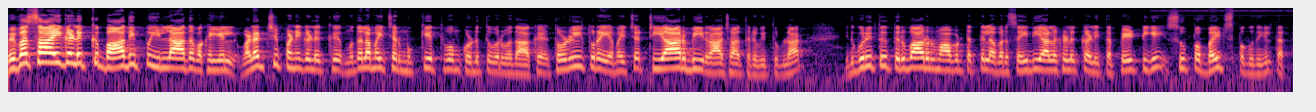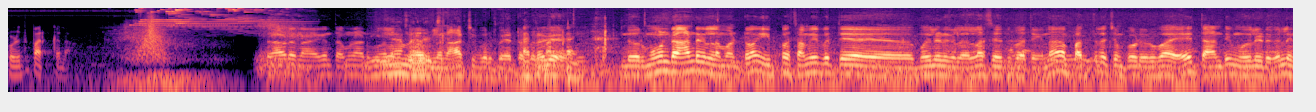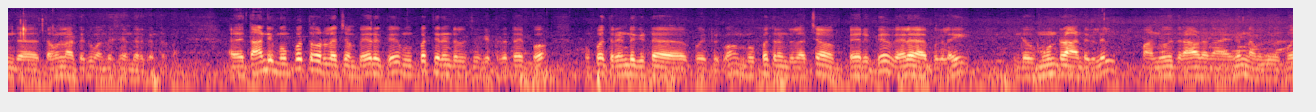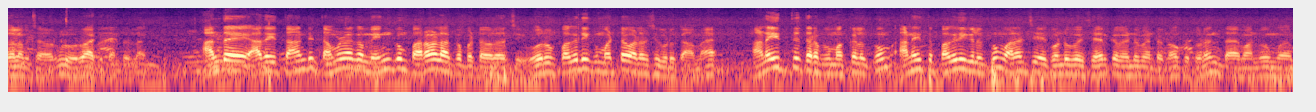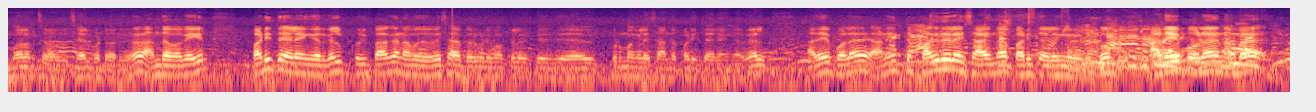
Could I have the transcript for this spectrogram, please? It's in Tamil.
விவசாயிகளுக்கு பாதிப்பு இல்லாத வகையில் வளர்ச்சிப் பணிகளுக்கு முதலமைச்சர் முக்கியத்துவம் கொடுத்து வருவதாக தொழில்துறை அமைச்சர் டிஆர்பி ராஜா தெரிவித்துள்ளார். இதுகுறித்து திருவாரூர் மாவட்டத்தில் அவர் செய்தியாளர்களுக்கு அளித்த பேட்டியை சூப்பர் பைட்ஸ் பகுதியில் தற்பொழுது பார்க்கலாம். திராவிட நாயகன் தமிழ்நாடு முதலமைச்சர்கள் ஆட்சி பொறுப்பேற்ற பிறகு இந்த ஒரு மூன்று ஆண்டுகளில் மட்டும் இப்போ சமீபத்திய முதலீடுகள் எல்லாம் சேர்த்து பார்த்தீங்கன்னா பத்து லட்சம் கோடி ரூபாயை தாண்டி முதலீடுகள் இந்த தமிழ்நாட்டுக்கு வந்து சேர்ந்திருக்கின்றன. அதை தாண்டி முப்பத்தோரு லட்சம் பேருக்கு முப்பத்தி ரெண்டு லட்சம் கிட்டத்தட்ட இப்போ முப்பத்தி ரெண்டு கிட்ட போயிட்டுருக்கோம். முப்பத்தி ரெண்டு லட்சம் பேருக்கு வேலைவாய்ப்புகளை இந்த மூன்று ஆண்டுகளில் மாண்புமிகு திராவிட நாயகன் நமது முதலமைச்சர் அவர்கள் உருவாக்கி தந்துள்ளார். அந்த அதை தாண்டி தமிழகம் எங்கும் பரவலாக்கப்பட்ட வளர்ச்சி ஒரு பகுதிக்கு மட்டும் வளர்ச்சி கொடுக்காம அனைத்து தரப்பு மக்களுக்கும் அனைத்து பகுதிகளுக்கும் வளர்ச்சியை கொண்டு போய் சேர்க்க வேண்டும் என்ற நோக்கத்துடன் த- மாண்பு மு- முதலமைச்சர் அவர்கள் செயல்பட்டு வருகிறார். அந்த வகையில் படித்த இளைஞர்கள் குறிப்பாக நமது விவசாய பெருங்குடி மக்களுக்கு குடும்பங்களை சார்ந்த படித்த இளைஞர்கள் அதே போல அனைத்து பகுதிகளை சார்ந்த படித்த இளைஞர்களுக்கும் அதே போல நம்ம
